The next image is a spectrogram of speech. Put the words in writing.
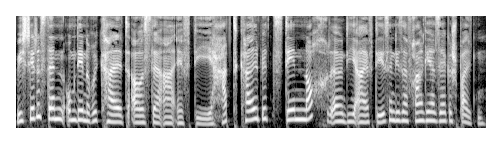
Wie steht es denn um den Rückhalt aus der AfD? Hat Kalbitz den noch? Äh, die AfD ist in dieser Frage ja sehr gespalten.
